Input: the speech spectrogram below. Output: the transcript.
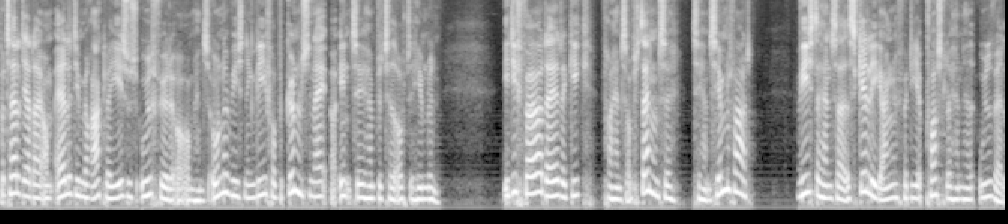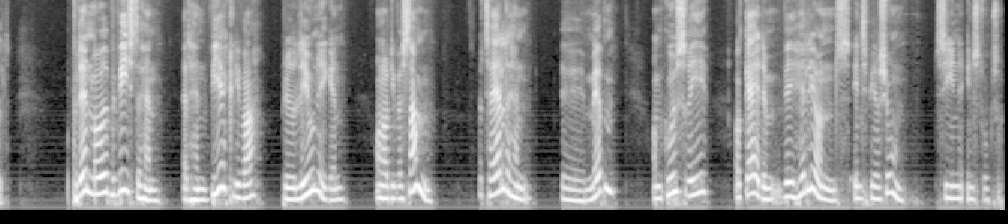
fortalte jeg dig om alle de mirakler, Jesus udførte, og om hans undervisning lige fra begyndelsen af og indtil han blev taget op til himlen. I de 40 dage, der gik fra hans opstandelse til hans himmelfart, viste han sig adskillige gange for de apostle, han havde udvalgt. Og på den måde beviste han, at han virkelig var blevet levende igen. Og når de var sammen, så talte han øh, med dem om Guds rige og gav dem ved Helligåndens inspiration sine instrukser.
